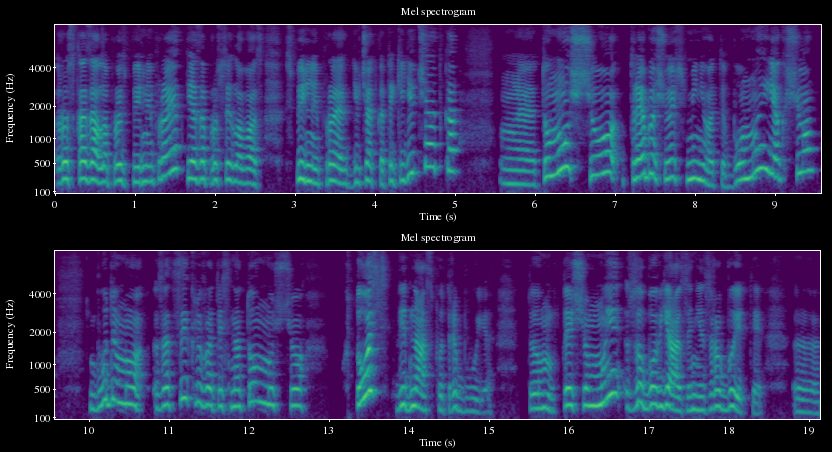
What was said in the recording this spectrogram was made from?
розказала про спільний проєкт. Я запросила вас в спільний проєкт Дівчатка такі дівчатка, тому що треба щось змінювати. Бо ми, якщо будемо зациклюватись на тому, що хтось від нас потребує, то те, що ми зобов'язані зробити, е,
